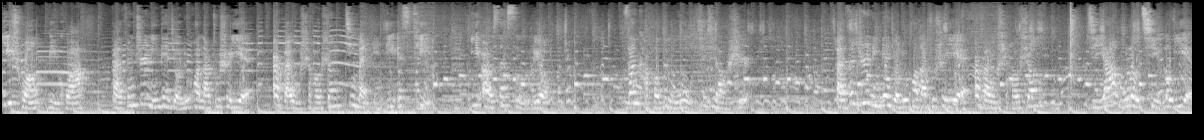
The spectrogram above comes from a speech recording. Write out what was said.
一床李华，百分之零点九氯化钠注射液，二百五十毫升静脉点滴 ST，一二三四五六，三卡核对无误，谢谢老师。百分之零点九氯化钠注射液，二百五十毫升。挤压无漏气漏液，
